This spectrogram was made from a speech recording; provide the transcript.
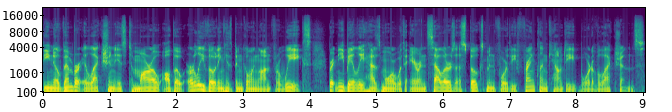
The November election is tomorrow, although early voting has been going on for weeks. Brittany Bailey has more with Aaron Sellers, a spokesman for the Franklin County Board of Elections.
